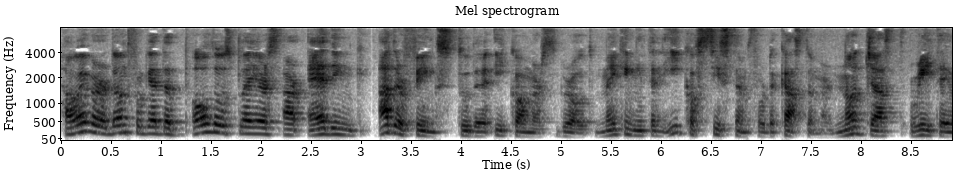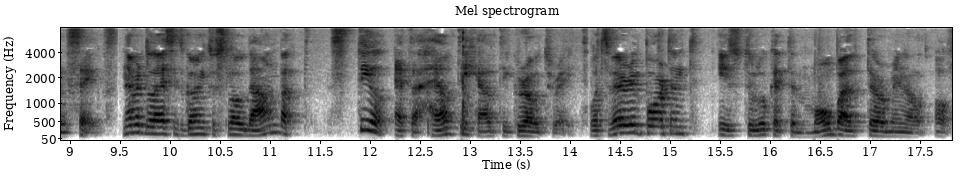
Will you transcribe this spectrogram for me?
However, don't forget that all those players are adding other things to the e-commerce growth, making it an ecosystem for the customer, not just retail sales. Nevertheless, it's going to slow down, but still at a healthy, healthy growth rate. What's very important is to look at the mobile terminal of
